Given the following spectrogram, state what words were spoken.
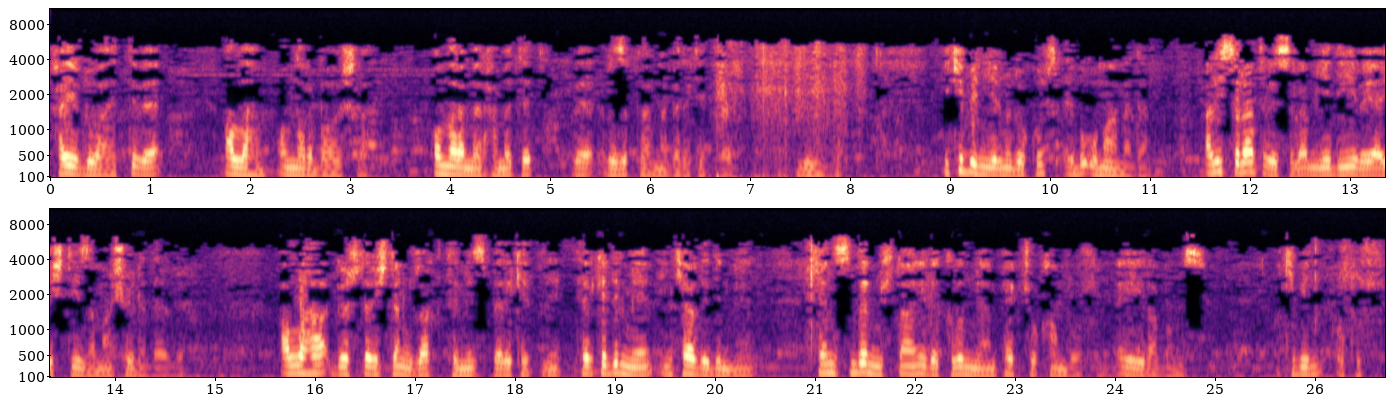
hayır dua etti ve Allah'ım onları bağışla. Onlara merhamet et ve rızıklarına bereket ver buyurdu. 2029 Ebu Umame'den Aleyhissalatü Vesselam yediği veya içtiği zaman şöyle derdi. Allah'a gösterişten uzak, temiz, bereketli, terk edilmeyen, inkar edilmeyen, kendisinden müstahni de kılınmayan pek çok hamdolsun. Ey Rabbimiz! 2030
